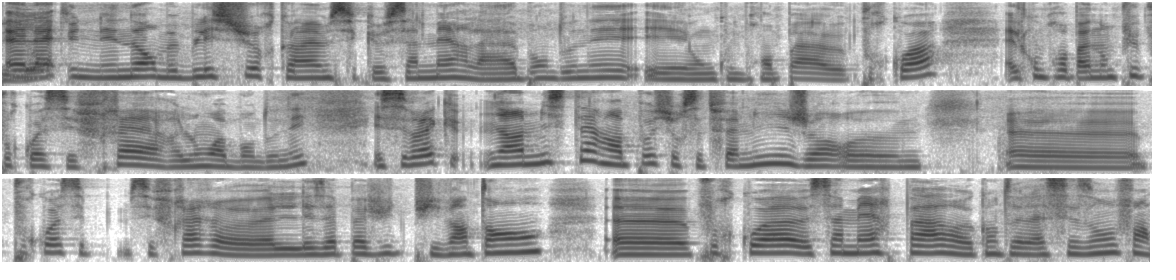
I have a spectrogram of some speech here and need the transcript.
elle a une énorme blessure quand même, c'est que sa mère l'a abandonnée et on comprend pas euh, pourquoi. Elle comprend pas non plus pourquoi ses frères l'ont abandonnée. Et c'est vrai qu'il y a un mystère un peu sur cette famille, genre euh, euh, pourquoi ses, ses frères, euh, elle les a pas vus depuis 20 ans, euh, pourquoi euh, sa mère part euh, quand elle a 16 ans. Enfin,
